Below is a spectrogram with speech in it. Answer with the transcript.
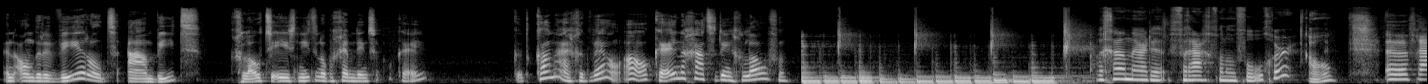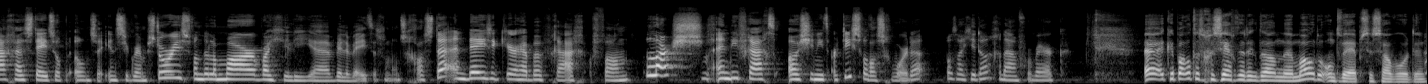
een andere wereld aanbiedt, gelooft ze eerst niet. En op een gegeven moment denkt ze, oké, het kan eigenlijk wel. Oh, oké, dan gaat ze erin geloven. We gaan naar de vraag van een volger. Oh. Eh, we vragen steeds op onze Instagram stories van de Lamar wat jullie eh, willen weten van onze gasten. En deze keer hebben we een vraag van Lars. En die vraagt: Als je niet artiest was geworden, wat had je dan gedaan voor werk? Eh, ik heb altijd gezegd dat ik dan eh, modeontwerpster zou worden.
